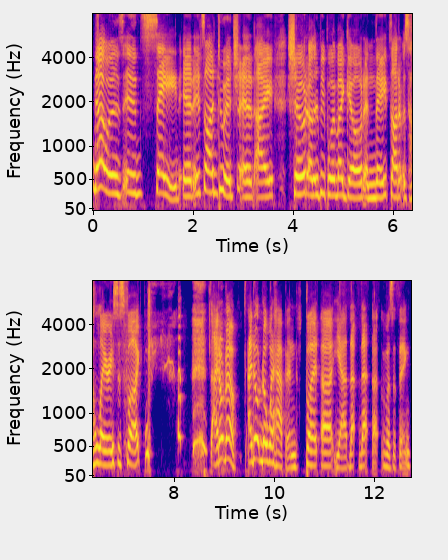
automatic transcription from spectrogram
That was insane, and it's on Twitch. And I showed other people in my guild, and they thought it was hilarious as fuck. I don't know. I don't know what happened, but uh, yeah, that, that that was a thing.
